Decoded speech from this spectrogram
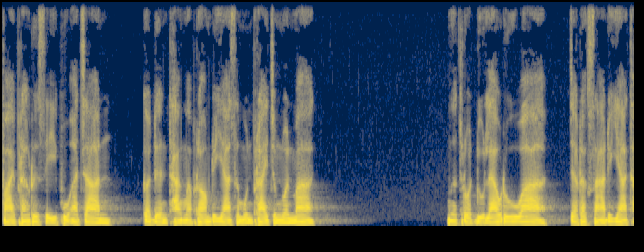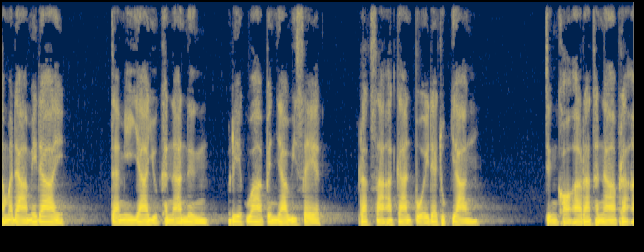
ฝ่ายพระฤาษีผู้อาจารย์ ก็เดินทางมาพร้อมด้วยยาสมุนไพรจำนวนมาก เมื่อตรวจดูแล้วรู้ว่าจะรักษาด้วยยาธรรมดาไม่ได้ แต่มียาอยู่ขนาดหนึ่ง เรียกว่าเป็นยาวิเศษ รักษาอาการป่วยได้ทุกอย่าง จึงขออาราธนาพระอ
